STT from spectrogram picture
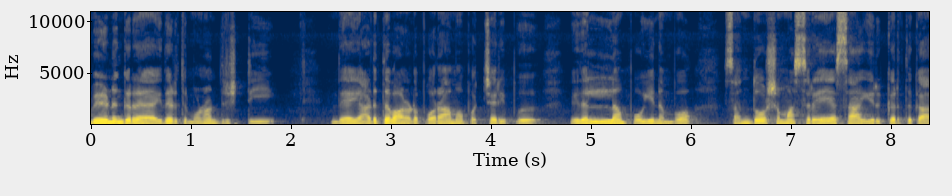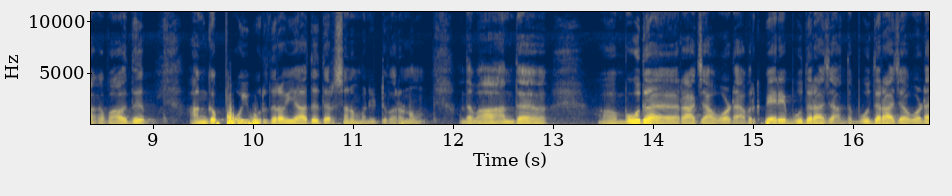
வேணுங்கிற இதை எடுத்துகிட்டு போனால் திருஷ்டி இந்த அடுத்தவாளோட பொறாம பொச்சரிப்பு இதெல்லாம் போய் நம்ம சந்தோஷமாக ஸ்ரேயஸாக இருக்கிறதுக்காகவாவது அங்கே போய் ஒரு தடவையாவது தரிசனம் பண்ணிட்டு வரணும். அந்த வா அந்த பூத ராஜாவோட அவருக்கு பேரே பூதராஜா அந்த பூதராஜாவோட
